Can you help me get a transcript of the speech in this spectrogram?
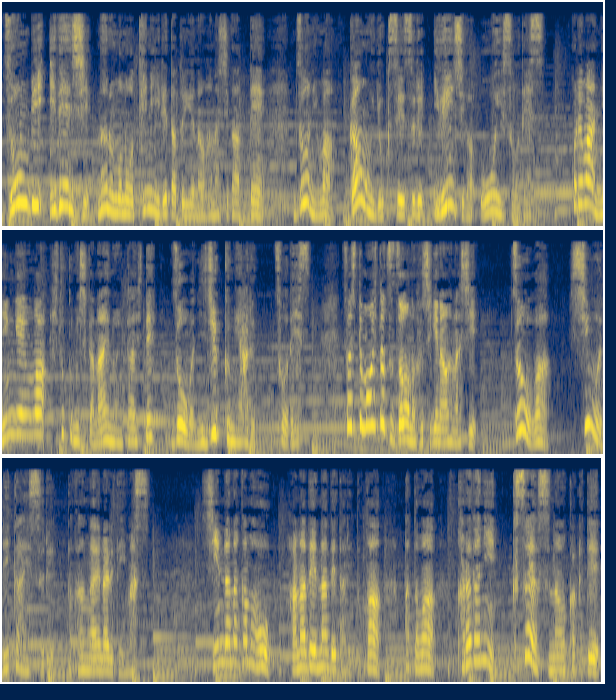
ゾンビ遺伝子なるものを手に入れたというようなお話があって、象には癌を抑制する遺伝子が多いそうです。これは人間は1組しかないのに対して象は20組あるそうです。そしてもう一つ象の不思議なお話。象は死を理解すると考えられています。死んだ仲間を鼻で撫でたりとか、あとは体に草や砂をかけて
